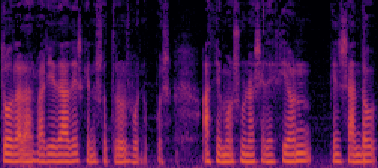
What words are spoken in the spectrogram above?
todas las variedades que nosotros, bueno, pues hacemos una selección pensando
